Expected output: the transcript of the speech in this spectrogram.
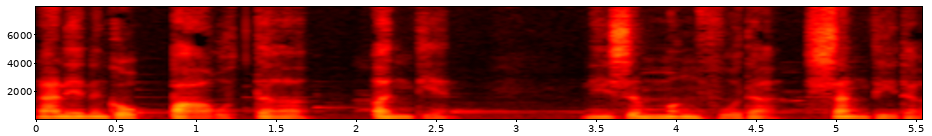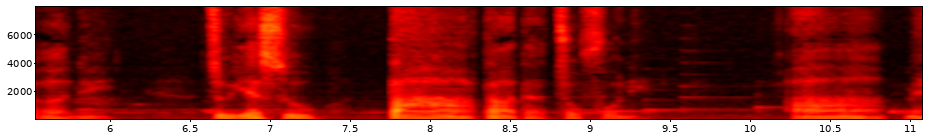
让你能够保得恩典，你是蒙福的上帝的儿女，主耶稣大大的祝福你，阿门。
